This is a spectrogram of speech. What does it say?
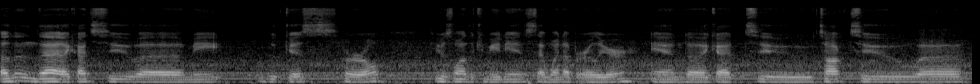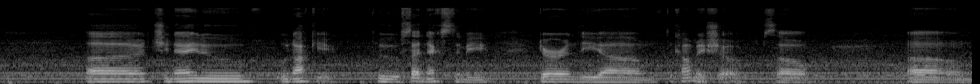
other than that, I got to uh, meet Lucas Hirl. He was one of the comedians that went up earlier, and uh, I got to talk to uh, uh, Chinedu Unaka, who sat next to me during the um, the comedy show. So, um,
